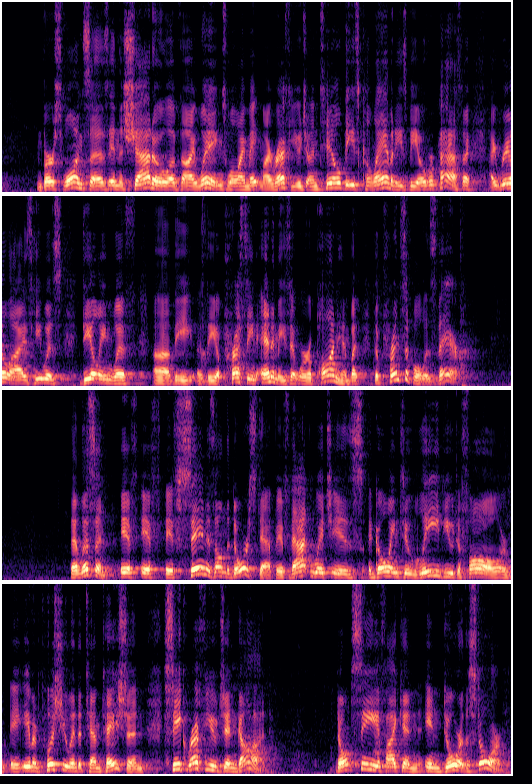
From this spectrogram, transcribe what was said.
verse 1 says, In the shadow of thy wings will I make my refuge until these calamities be overpassed. I, I realize he was dealing with uh, the, the oppressing enemies that were upon him, but the principle is there. That listen, if, if, if sin is on the doorstep, if that which is going to lead you to fall or even push you into temptation, seek refuge in God. Don't see if I can endure the storm.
